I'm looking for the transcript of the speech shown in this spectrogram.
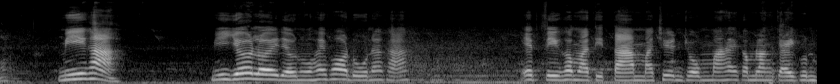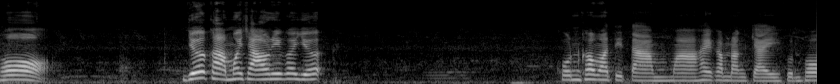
บ่มีค่ะ มีเยอะเลยเดี๋ยวหนูให้พ่อดูนะคะเอฟซีเข้ามาติดตามมาชื่นชมมาให้กำลังใจคุณพ่อ เยอะค่ะเมื่อเช้านี้ก็เยอะ คนเข้ามาติดตามมาให้กำลังใจคุณพ่อ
